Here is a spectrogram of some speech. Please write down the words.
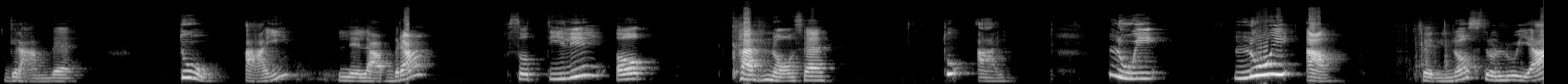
grande. Tu hai le labbra sottili o carnose. Tu hai. Lui, lui ha. Per il nostro lui ha,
